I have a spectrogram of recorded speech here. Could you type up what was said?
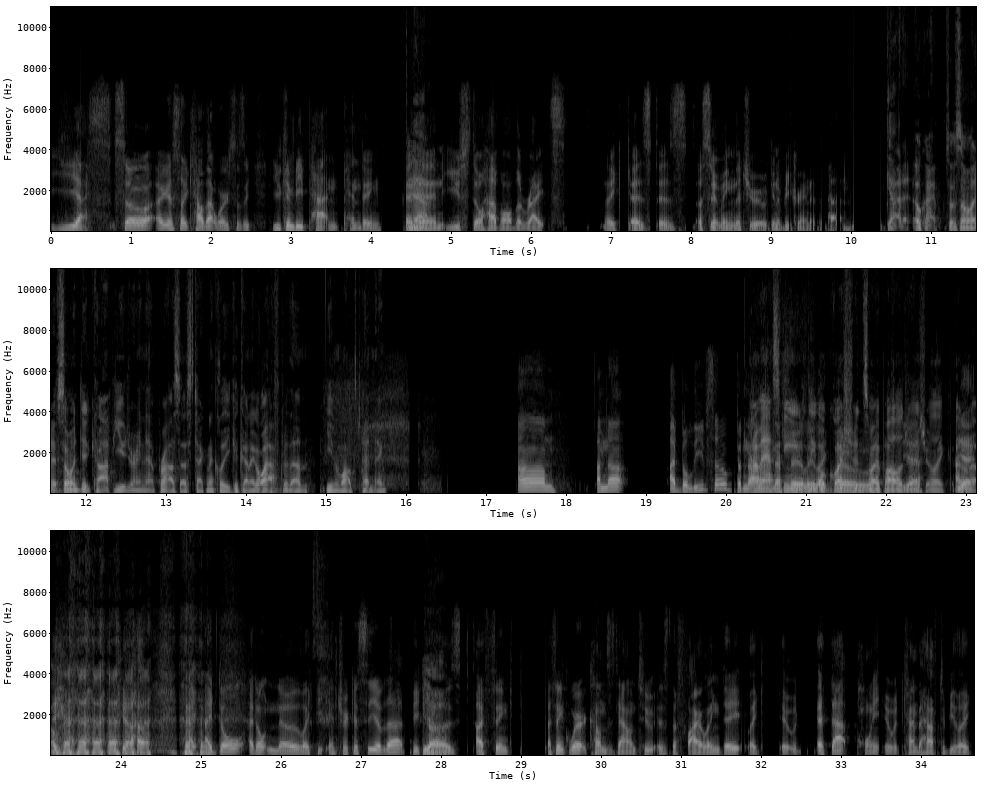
Yes. So I guess like how that works is like you can be patent pending and Yeah. then you still have all the rights like as as assuming that you're going to be granted the patent. Got it. Okay. So if someone if someone did copy you during that process, technically you could kind of go after them even while it's pending. Um, I'm not. I believe so, but not I'm asking you legal like questions, so I apologize. You're like, I don't know. Yeah. I, I don't I don't know like the intricacy of that because I think I think where it comes down to is the filing date. Like it would at that point it would kind of have to be like,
